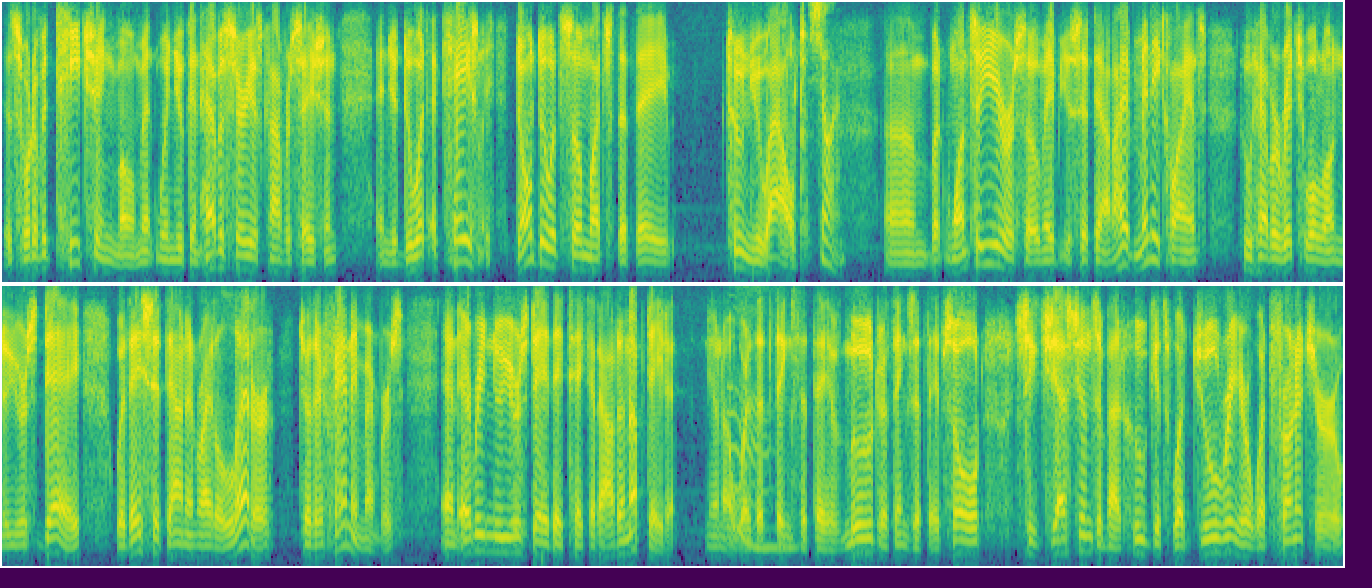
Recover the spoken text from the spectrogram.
it's sort of a teaching moment when you can have a serious conversation and you do it occasionally. Don't do it so much that they tune you out. Sure. Um, but once a year or so, maybe you sit down. I have many clients who have a ritual on New Year's Day where they sit down and write a letter to their family members, and every New Year's Day they take it out and update it. You know, oh. whether things that they have moved or things that they've sold, suggestions about who gets what jewelry or what furniture or,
